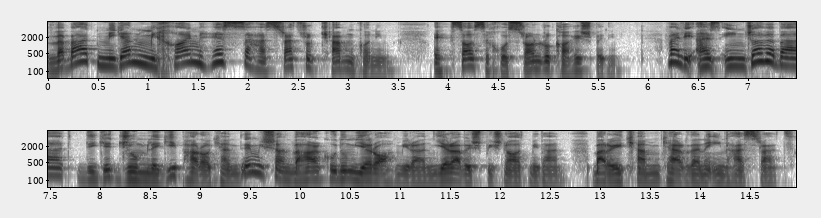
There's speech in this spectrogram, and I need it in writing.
و بعد میگن می‌خوایم حس حسرت رو کم کنیم احساس خسران رو کاهش بدیم. ولی از اینجا به بعد دیگه جملگی پراکنده میشن و هر کدوم یه راه میرن یه روش پیشنهاد میدن برای کم کردن این حسرت.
